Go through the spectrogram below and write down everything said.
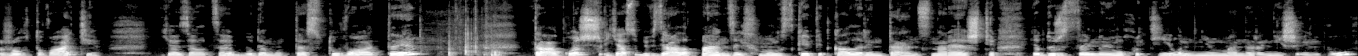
жовтуваті. Я взяла цей, будемо тестувати. Також я собі взяла пензель Small від Color Intense нарешті. Я дуже сильно його хотіла, мені в мене раніше він був.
